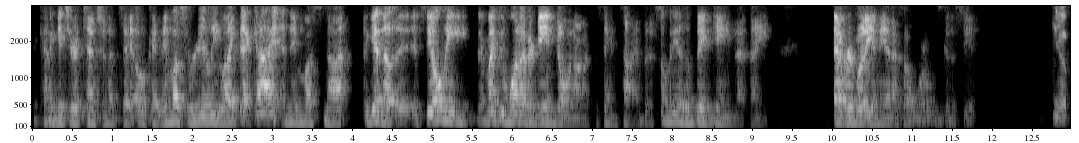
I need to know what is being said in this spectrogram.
to kind of get your attention and say, okay, they must really like that guy and they must not. Again, it's the only, there might be one other game going on at the same time, but if somebody has a big game that night, everybody in the NFL world is going to see it. Yep.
